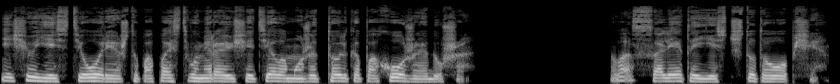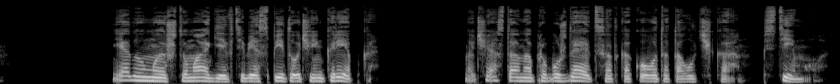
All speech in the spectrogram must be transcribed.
Еще есть теория, что попасть в умирающее тело может только похожая душа. вас с Олетой есть что-то общее. Я думаю, что магия в тебе спит очень крепко, но часто она пробуждается от какого-то толчка, стимула.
